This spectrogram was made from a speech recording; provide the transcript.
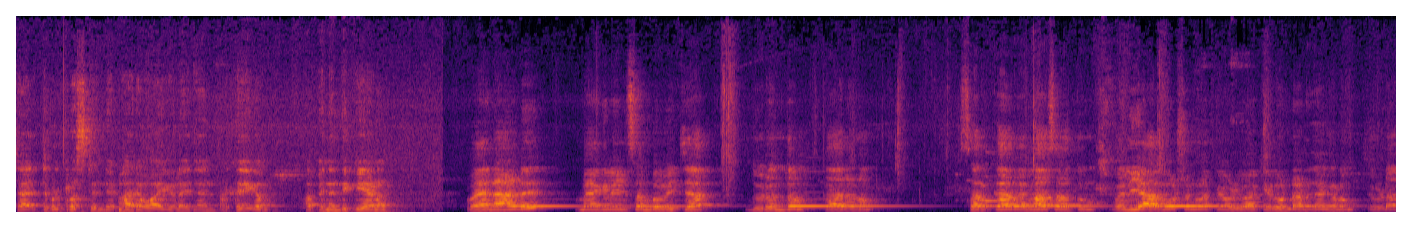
ചാരിറ്റബിൾ ട്രസ്റ്റിന്റെ ഭാരവാഹികളെ ഞാൻ പ്രത്യേകം അഭിനന്ദിക്കുകയാണ്. വയനാട് മേഖലയിൽ സംഭവിച്ച ദുരന്തം കാരണം സർക്കാർ എല്ലാ സ്ഥലത്തും വലിയ ആഘോഷങ്ങളൊക്കെ ഒഴിവാക്കിയത് കൊണ്ടാണ് ഞങ്ങളും ഇവിടെ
